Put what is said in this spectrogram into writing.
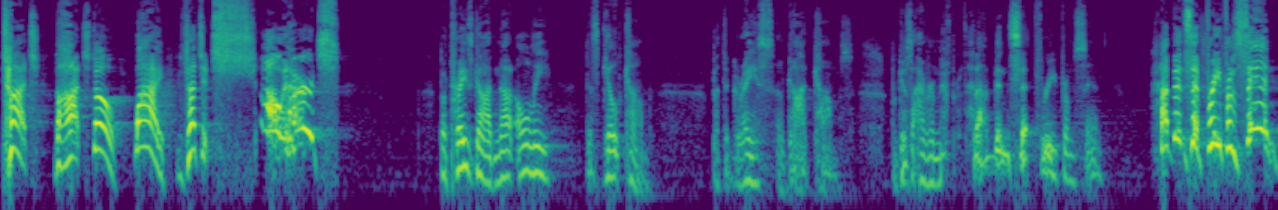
touch the hot stove. Why? You touch it, shh, oh, it hurts. But praise God, not only does guilt come, but the grace of God comes because I remember that I've been set free from sin. I've been set free from sin.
